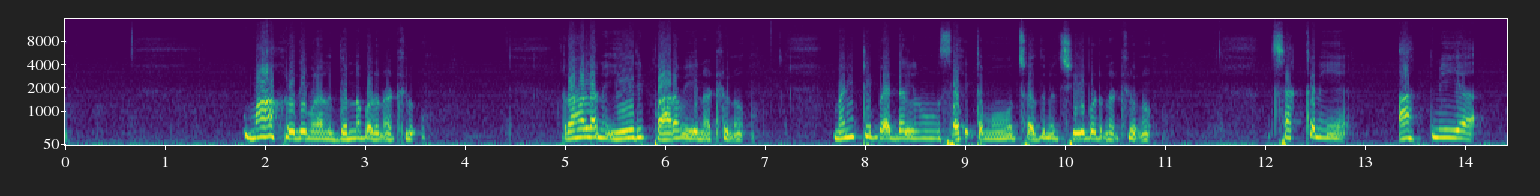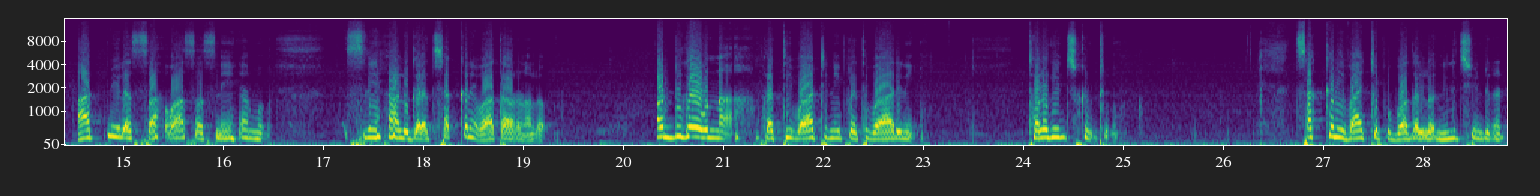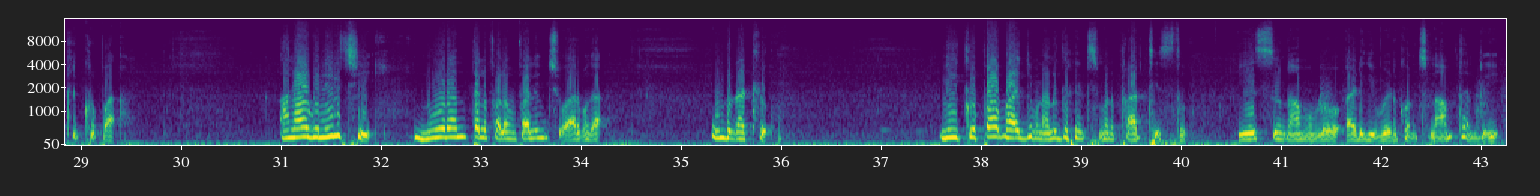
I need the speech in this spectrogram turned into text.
మా హృదయములను దున్నబడినట్లు రాళ్ళను ఏరి పారవేయనట్లును. మంటి బెడ్డలను సహితము చదును చేయబడినట్లును. చక్కని ఆత్మీయ ఆత్మీయుల సహవాస స్నేహము స్నేహాలు గల చక్కని వాతావరణంలో. అడ్డుగా ఉన్న ప్రతి వాటిని ప్రతి వారిని తొలగించుకుంటూ చక్కని వాక్యపు బోధల్లో నిలిచి ఉండినట్లు కృప. అలాగు నిలిచి నూరంతల ఫలం ఫలించు వారముగా ఉండునట్లు. నీ కృపాభాగ్యమును అనుగ్రహించమని ప్రార్థిస్తూ యేసు నామంలో అడిగి వేడుకొంచున్నాం తండ్రి.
